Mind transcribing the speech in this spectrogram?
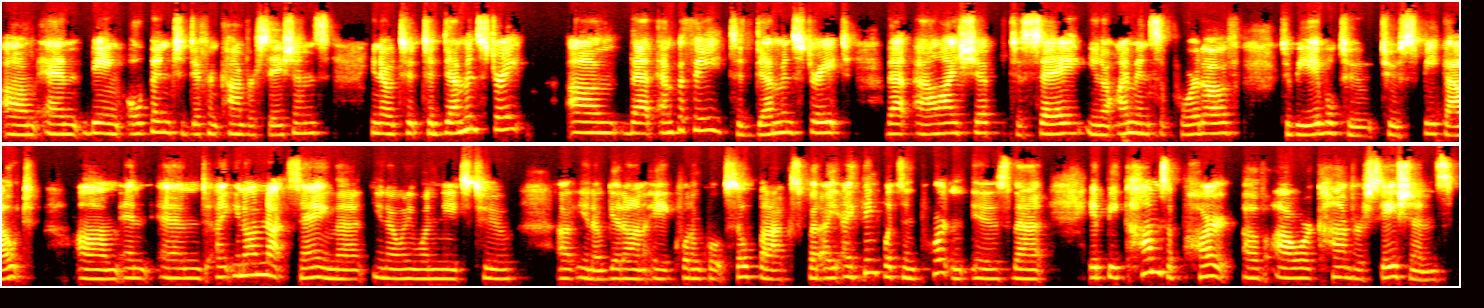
um, and being open to different conversations, you know, to, to demonstrate um, that empathy, to demonstrate that allyship to say, you know, I'm in support of, to be able to to speak out. Um, and and I, you know i'm not saying that you know anyone needs to uh, you know get on a quote unquote soapbox but I, I think what's important is that it becomes a part of our conversations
